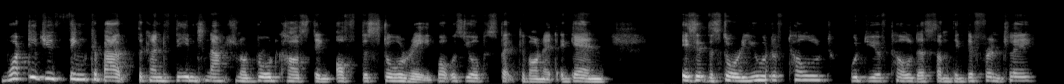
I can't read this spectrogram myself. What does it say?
what did you think about the kind of the international broadcasting of the story? What was your perspective on it? Again, is it the story you would have told? Would you have told us something differently?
